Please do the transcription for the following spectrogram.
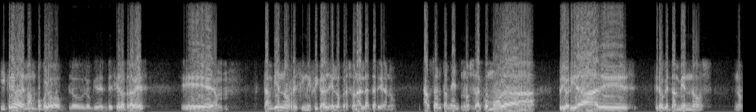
Y creo además un poco lo, lo, lo que decía la otra vez, eh, también nos resignifica en lo personal la tarea, ¿no? absolutamente Nos acomoda prioridades, creo que también nos nos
